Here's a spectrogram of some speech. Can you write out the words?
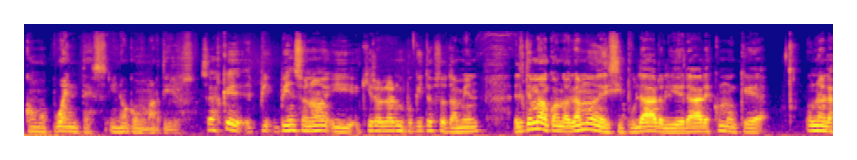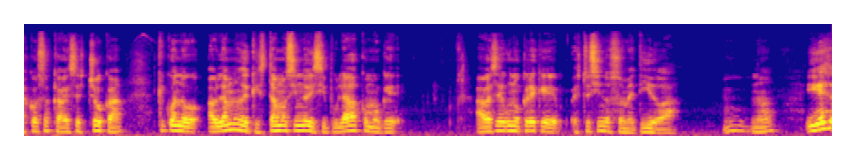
como puentes y no como martillos. ¿Sabes qué? Pi- pienso, ¿no? Y quiero hablar un poquito de eso también. El tema cuando hablamos de discipular o liderar es como que una de las cosas que a veces choca es que cuando hablamos de que estamos siendo discipulados como que a veces uno cree que estoy siendo sometido a, ¿no? Y es,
